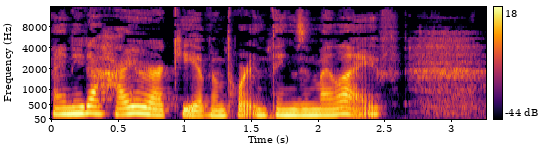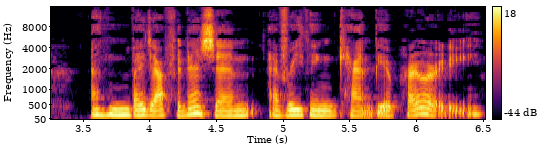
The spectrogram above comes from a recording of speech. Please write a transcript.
I need a hierarchy of important things in my life. And by definition, everything can't be a priority.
